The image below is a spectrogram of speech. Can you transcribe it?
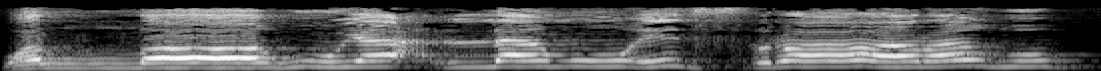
والله يعلم إسرارهم.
